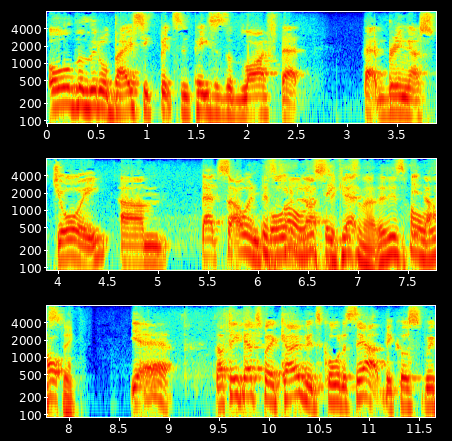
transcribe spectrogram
all the little basic bits and pieces of life that that bring us joy, um, that's so important. It's holistic, that- isn't it? It is Yeah, the whole- holistic. yeah. I think that's where COVID's caught us out because we,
